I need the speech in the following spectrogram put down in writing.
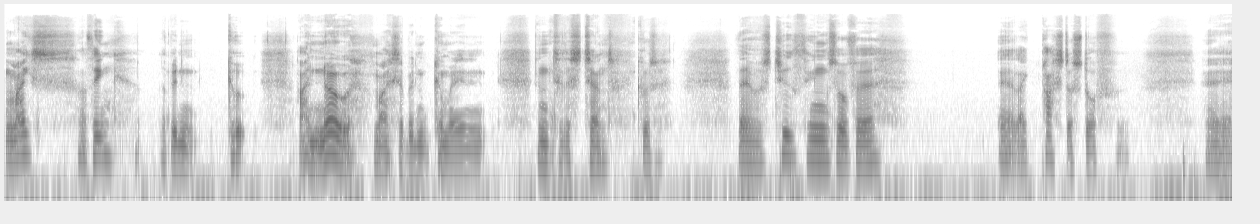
mice I think have been go I know mice have been coming in into this tent because there was two things of uh, uh, like pasta stuff uh,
